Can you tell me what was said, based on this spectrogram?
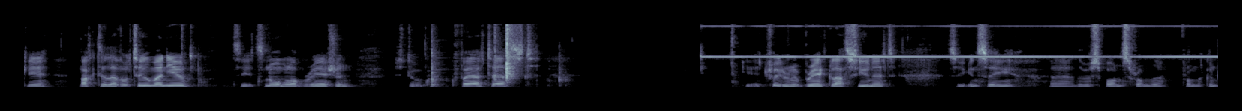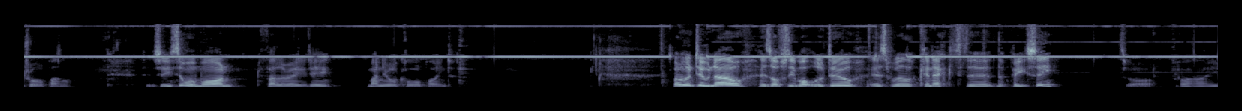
Okay, back to level 2 menu. See it's normal operation. Just do a quick fire test. Okay, triggering a break glass unit so you can see uh, the response from the from the control panel. So you see zone 1, feller LED, manual call point. What we're going to do now is obviously what we'll do is we'll connect the, the PC. So if I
